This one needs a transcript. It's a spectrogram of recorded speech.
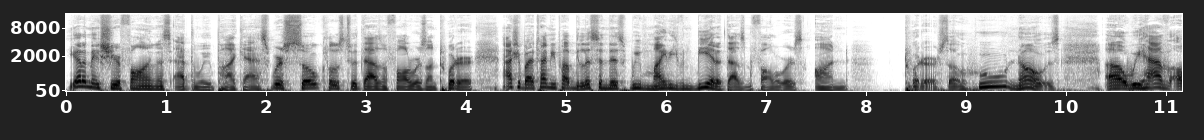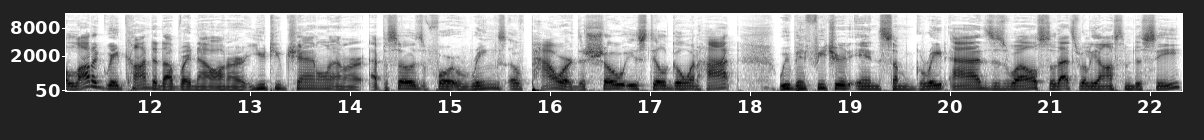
You got to make sure you're following us at the Movie Podcast. We're so close to a thousand followers on Twitter. Actually, by the time you probably listen to this, we might even be at a thousand followers on Twitter. So who knows? Uh, we have a lot of great content up right now on our YouTube channel and our episodes for Rings of Power. The show is still going hot. We've been featured in some great ads as well, so that's really awesome to see.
